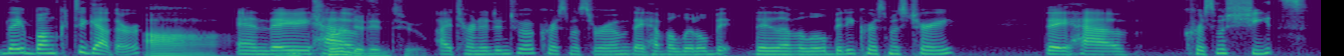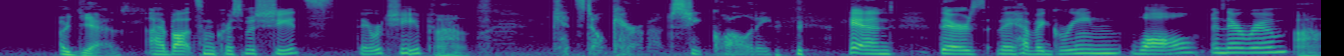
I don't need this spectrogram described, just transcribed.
they bunk together, ah, and they have turned it into. I turned it into a Christmas room. They have a little bit. They have a little bitty Christmas tree. They have Christmas sheets. Uh, yes. I bought some Christmas sheets. They were cheap. Uh-huh. Kids don't care about sheet quality. and there's they have a green wall in their room, Uh-huh.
